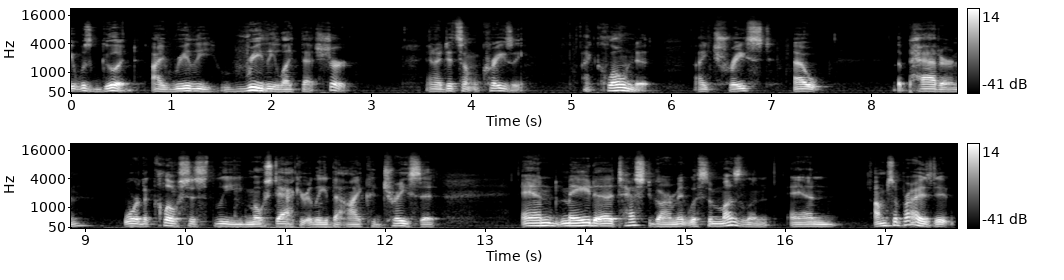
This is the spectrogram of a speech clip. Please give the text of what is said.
it was good. I really, really liked that shirt. And I did something crazy. I cloned it. I traced out the pattern, or the closestly, most accurately that I could trace it, and made a test garment with some muslin. And I'm surprised it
